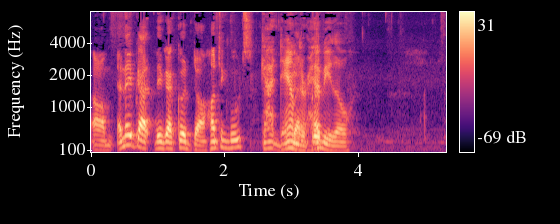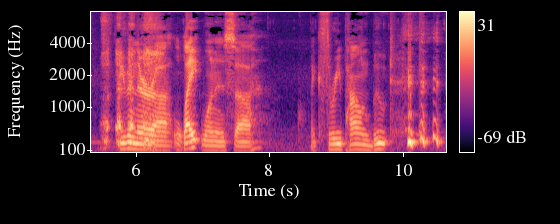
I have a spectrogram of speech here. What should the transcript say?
Um, and they've got they've got good uh, hunting boots. God damn, they're good- heavy though. Even their uh, light one is uh, like three pound boot.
